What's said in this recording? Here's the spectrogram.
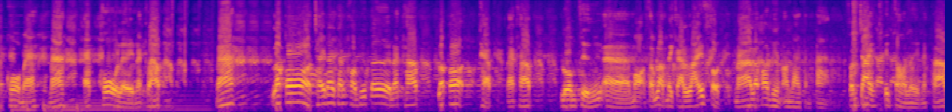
Echo ไหมนะ Echo เลยนะครับนะแล้วก็ใช้ได้ทั้งคอมพิวเตอร์นะครับ แล้วก็แท็บนะครับ รวมถึงเอ่อเหมาะสำหรับในการไลฟ์สดนะ แล้วก็เรียนออนไลน์ต่างๆ สนใจติดต่อเลยนะครับ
